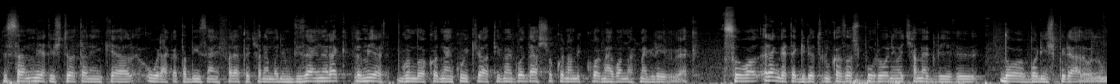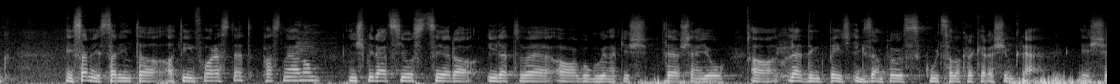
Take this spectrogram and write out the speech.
hiszen miért is töltenénk el órákat a dizájn felett, hogyha nem vagyunk designerek, miért gondolkodnánk új kreatív megoldásokon, amikor már vannak meglévőek. Szóval rengeteg időt tudunk azzal spórolni, hogyha meglévő dolgokból inspirálódunk. Én személy szerint a, a Team Forest-et használom inspirációs célra, illetve a Google-nek is teljesen jó. A landing page examples kulcsszavakra keresünk rá, és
